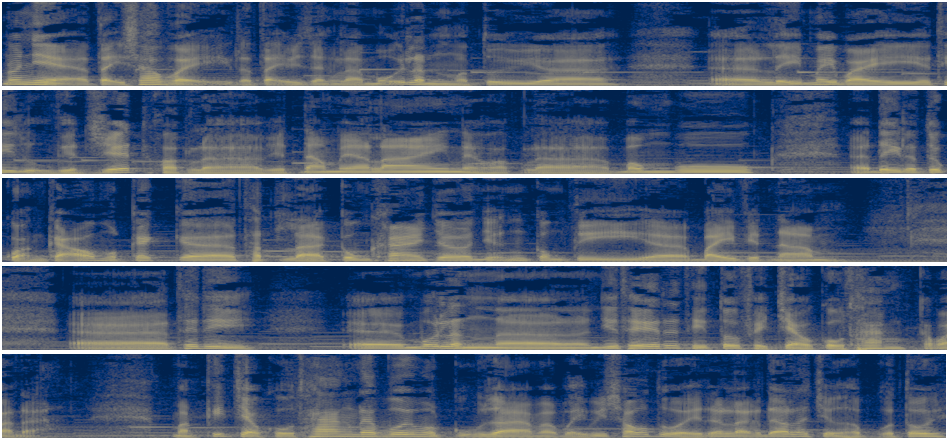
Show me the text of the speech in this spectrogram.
nó nhẹ tại sao vậy? Là tại vì rằng là mỗi lần mà tôi uh, uh, lấy máy bay thí dụ Vietjet hoặc là Vietnam Airlines này hoặc là Bamboo uh, à, đây là tôi quảng cáo một cách uh, thật là công khai cho những công ty uh, bay Việt Nam. Uh, thế thì uh, mỗi lần uh, như thế đó thì tôi phải trèo cầu thang các bạn ạ. Mà cái trèo cầu thang đó với một cụ già mà 76 tuổi đó là đó là trường hợp của tôi.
